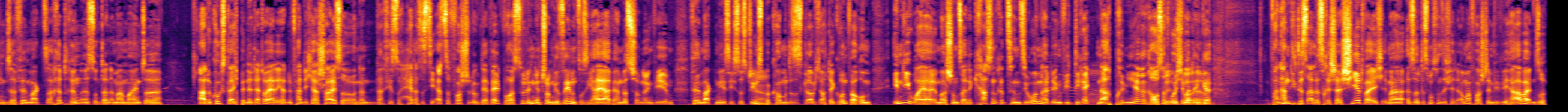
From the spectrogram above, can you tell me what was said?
in dieser Filmmarkt-Sache drin ist und dann immer meinte, ah, du guckst gleich Benedetto, ja, den fand ich ja scheiße. Und dann dachte ich so, hä, das ist die erste Vorstellung der Welt, wo hast du den jetzt schon gesehen? Und so, ja, ja, wir haben das schon irgendwie im Filmmarktmäßig so Streams ja. bekommen. Und das ist, glaube ich, auch der Grund, warum IndieWire immer schon seine krassen Rezensionen halt irgendwie direkt nach Premiere raus hat, wo ich immer denke, wann haben die das alles recherchiert? Weil ich immer, also das muss man sich vielleicht auch mal vorstellen, wie wir hier arbeiten. So,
